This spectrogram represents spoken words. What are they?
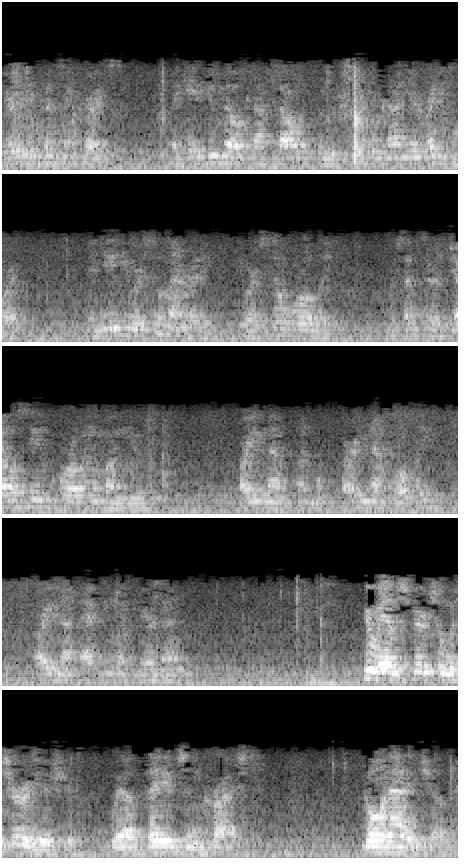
merely infants in Christ. I gave you milk, not solid food, for you were not yet ready for it. Indeed, you are still not ready. You are still worldly. For since there is jealousy and quarreling among you, are you not un- are you not worldly? Are you not acting like mere men? Here we have a spiritual maturity issue. We have babes in Christ going at each other.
